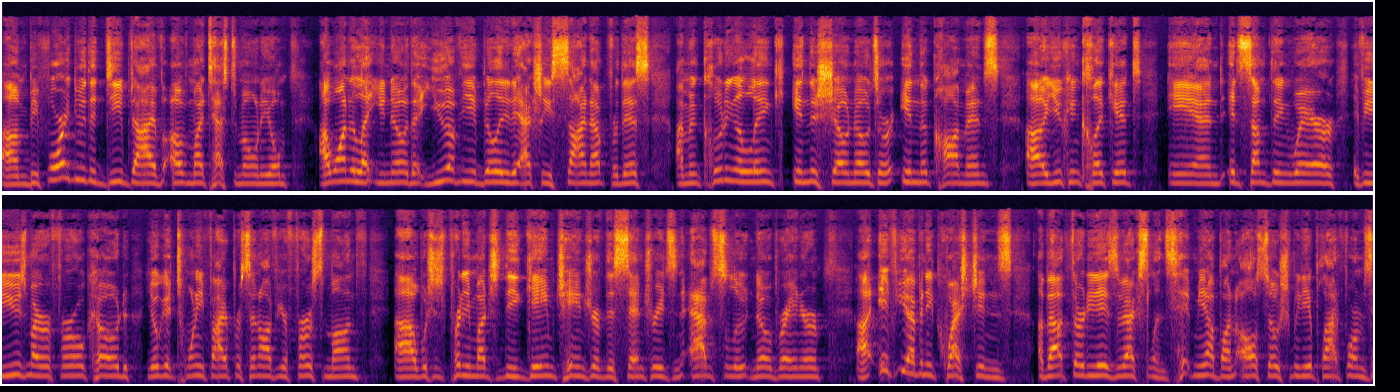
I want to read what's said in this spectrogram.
Um, before I do the deep dive of my testimonial, I want to let you know that you have the ability to actually sign up for this. I'm including a link in the show notes or in the comments. Uh, you can click it, and it's something where if you use my referral code, you'll get 25% off your first month, uh, which is pretty much the game changer of this century. It's an absolute no brainer. Uh, if you have any questions about 30 Days of Excellence, hit me up on all social media platforms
